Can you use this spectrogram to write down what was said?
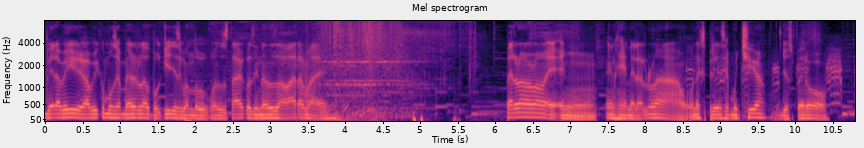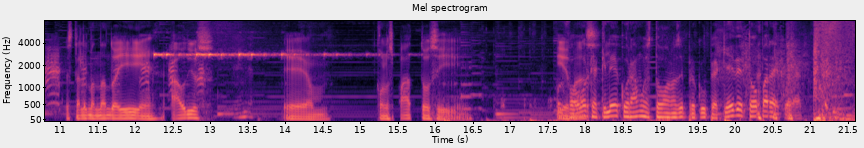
mira a mí, a mí cómo se me las boquillas cuando, cuando estaba cocinando esa vara, mae. Pero no, no, en, en general una, una experiencia muy chiva. Yo espero estarles mandando ahí audios eh, con los patos y, Por y favor, demás. que aquí le decoramos todo, no se preocupe. Aquí hay de todo para decorar.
